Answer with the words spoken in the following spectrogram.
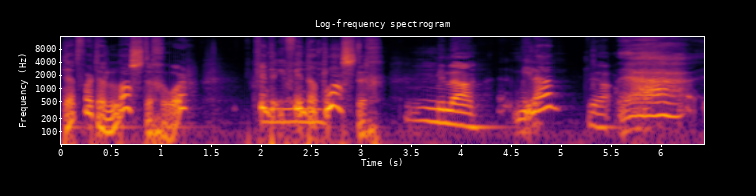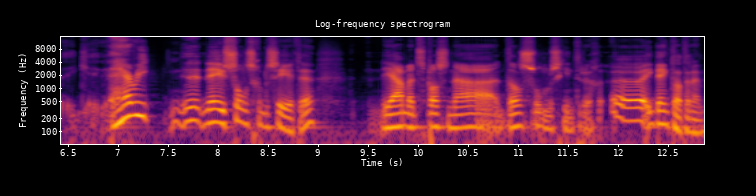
Dat wordt een lastige hoor. Ik vind, ik vind dat mm. lastig. Milaan. Milaan? Ja. Ja, Harry... Nee, soms geblesseerd hè. Ja, maar het is pas na... Dan soms misschien terug. ik denk Tottenham.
